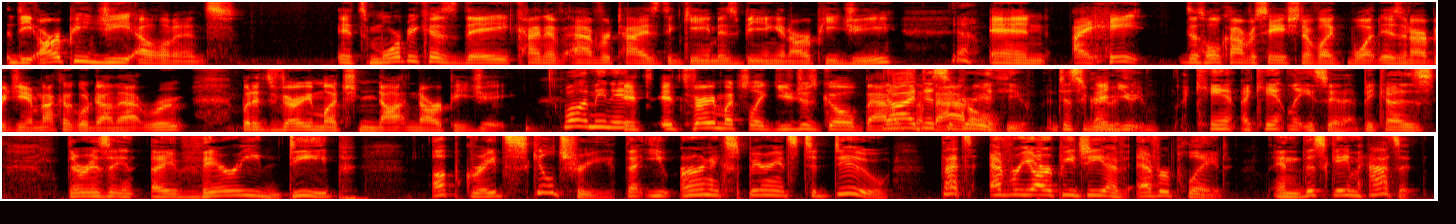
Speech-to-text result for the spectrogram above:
the RPG elements. It's more because they kind of advertise the game as being an RPG, Yeah. and I hate this whole conversation of like what is an RPG. I'm not going to go down that route, but it's very much not an RPG. Well, I mean, it, It's it's very much like you just go battle. no, I disagree with you. I disagree with you- you, I can't. I can't let you say that because there is a, a very deep upgrade skill tree that you earn experience to do. That's every RPG I've ever played, and this game has it.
